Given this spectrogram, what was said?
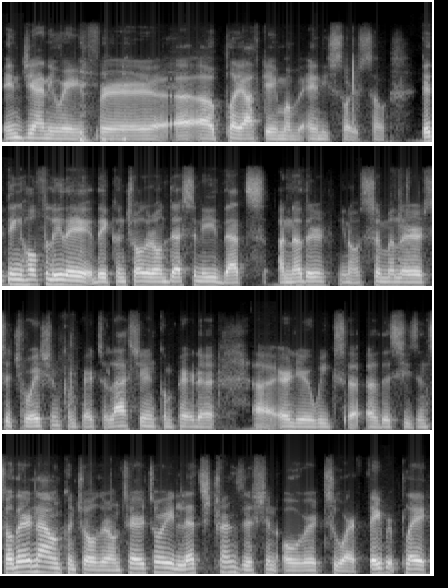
in January for a, a, playoff game of any sort. So good thing. Hopefully they they control their own destiny. That's another you know similar situation compared to last year and compared to uh, earlier weeks of this season. So they're now in control of their own territory. Let's transition over to our favorite play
